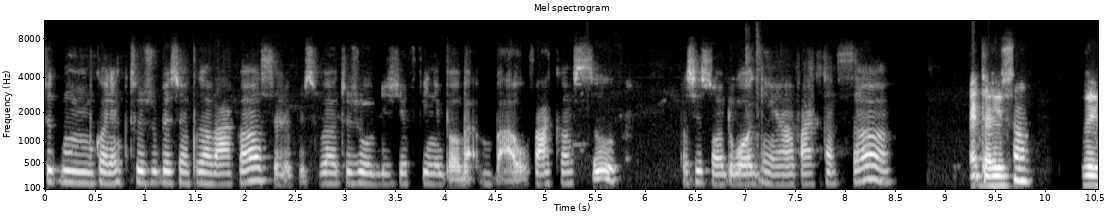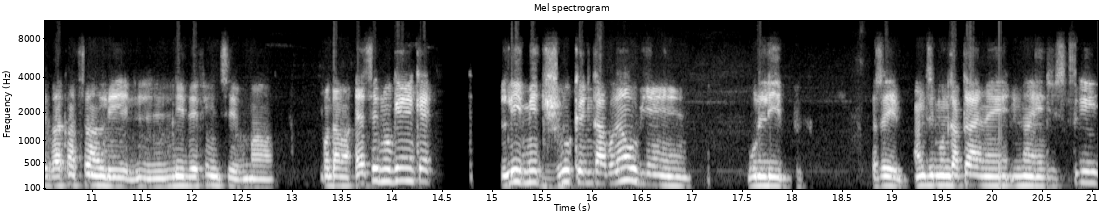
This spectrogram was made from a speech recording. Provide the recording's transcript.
tout moun konen toujou beswen pren vakans, le plus souvent toujou oblije fini pou ba, ba ou vakans sou, pwese son drou gen an vakans san. Interesant. Vakans san li, li definitivman fondaman. Ese nou gen kek limit jou ken nou kapren ou bien ou lib? Pwese an di moun kapren nan industri,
